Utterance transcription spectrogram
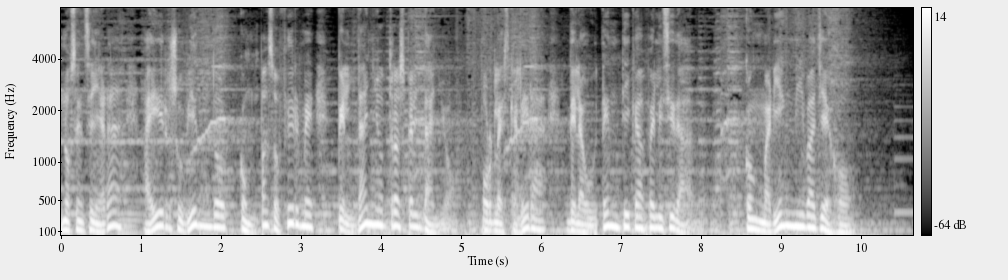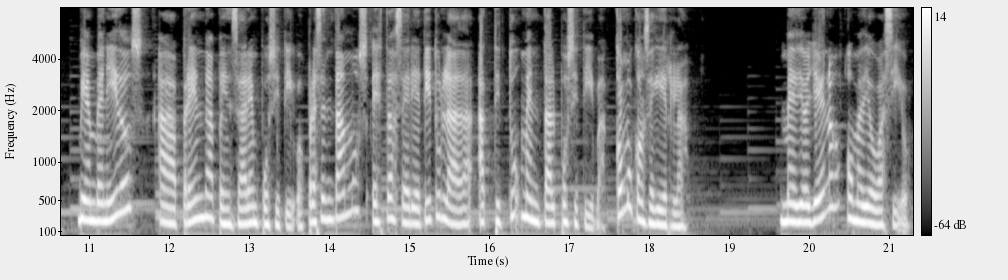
nos enseñará a ir subiendo con paso firme peldaño tras peldaño por la escalera de la auténtica felicidad. Con Marienni Vallejo. Bienvenidos a Aprenda a Pensar en Positivo. Presentamos esta serie titulada Actitud Mental Positiva. ¿Cómo conseguirla? ¿Medio lleno o medio vacío?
